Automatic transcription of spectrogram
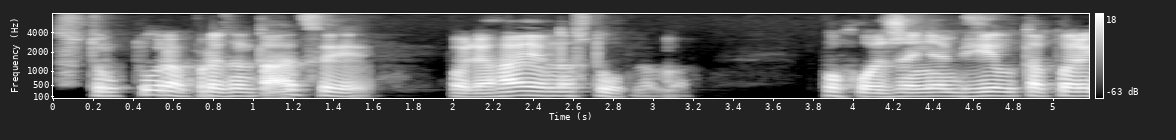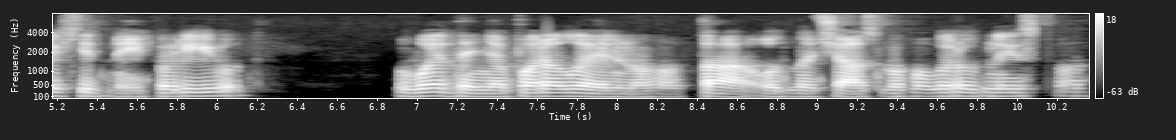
Структура презентації полягає в наступному: походження бджіл та перехідний період ведення паралельного та одночасного виробництва,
